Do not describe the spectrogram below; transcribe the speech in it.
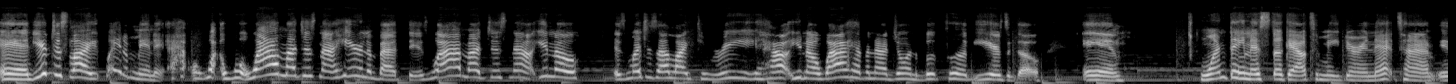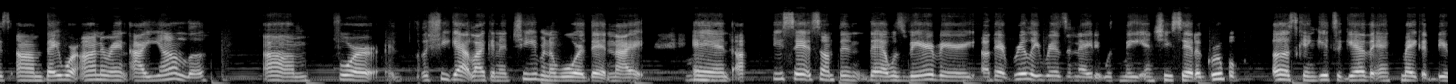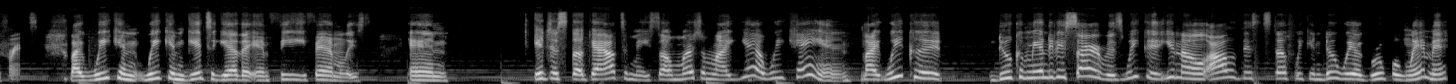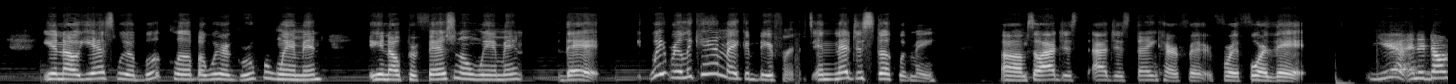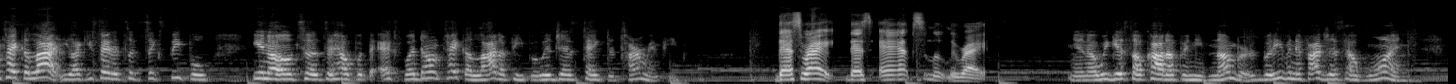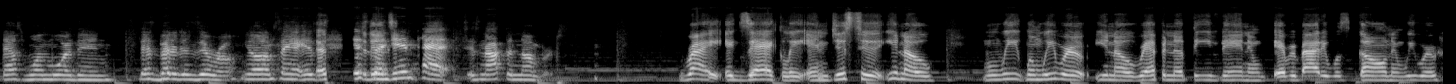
And you're just like, wait a minute, why am I just not hearing about this? Why am I just now, you know? As much as I like to read, how you know why haven't I joined the book club years ago? And one thing that stuck out to me during that time is um, they were honoring Iyanla um, for she got like an achievement award that night, mm-hmm. and uh, she said something that was very very uh, that really resonated with me. And she said a group of us can get together and make a difference. Like we can we can get together and feed families and it just stuck out to me so much. I'm like, yeah, we can. Like, we could do community service. We could, you know, all of this stuff we can do. We're a group of women. You know, yes, we're a book club, but we're a group of women, you know, professional women that we really can make a difference. And that just stuck with me. Um, so I just I just thank her for for for that. Yeah, and it don't take a lot. Like you said, it took six people, you know, to to help with the expo. It don't take a lot of people. It just take determined people. That's right. That's absolutely right. You know, we get so caught up in these numbers, but even if I just help one, that's one more than that's better than zero. You know what I'm saying? It's that's it's the impact, it's not the numbers. Right, exactly. And just to, you know, when we when we were, you know, wrapping up the event and everybody was gone and we were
